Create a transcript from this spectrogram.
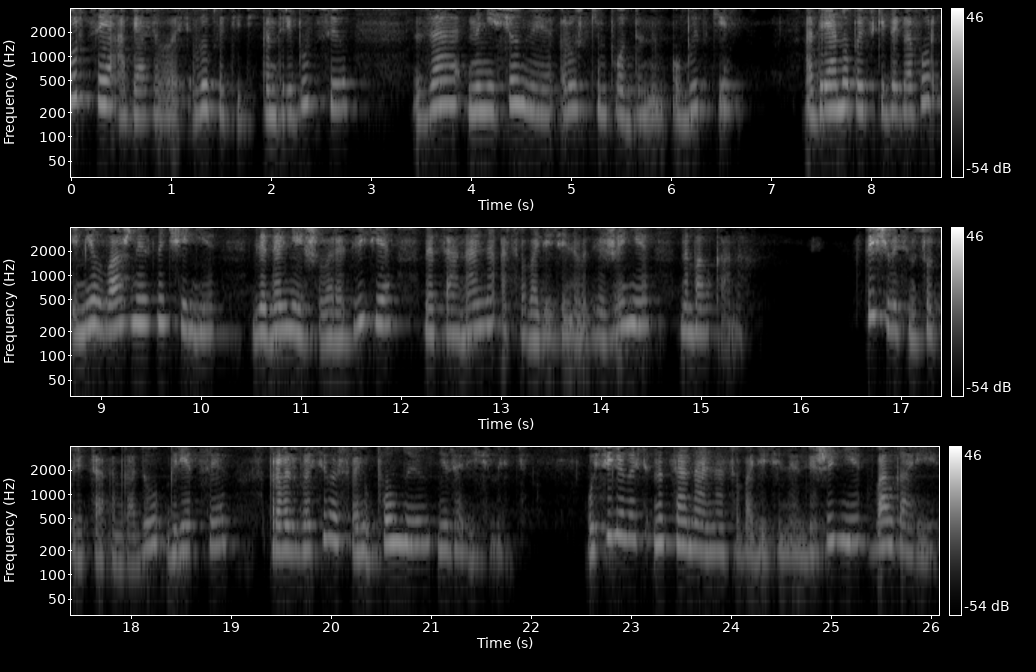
Турция обязывалась выплатить контрибуцию за нанесенные русским подданным убытки. Адрианопольский договор имел важное значение для дальнейшего развития национально-освободительного движения на Балканах. В 1830 году Греция провозгласила свою полную независимость усилилось национально-освободительное движение в Болгарии.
